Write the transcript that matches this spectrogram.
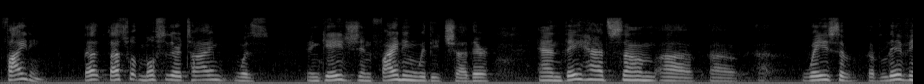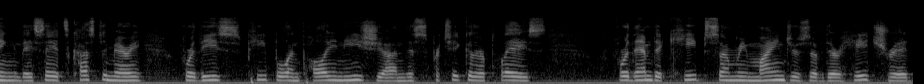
fighting. That, that's what most of their time was engaged in fighting with each other. And they had some uh, uh, uh ways of, of living. They say it's customary for these people in Polynesia, in this particular place, for them to keep some reminders of their hatred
